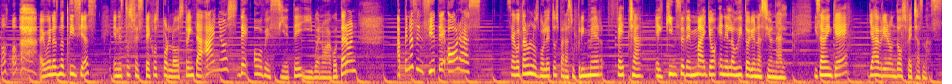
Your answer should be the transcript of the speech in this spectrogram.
hay buenas noticias en estos festejos por los 30 años de OV7 y bueno, agotaron Apenas en 7 horas se agotaron los boletos para su primer fecha, el 15 de mayo, en el Auditorio Nacional. ¿Y saben qué? Ya abrieron dos fechas más.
